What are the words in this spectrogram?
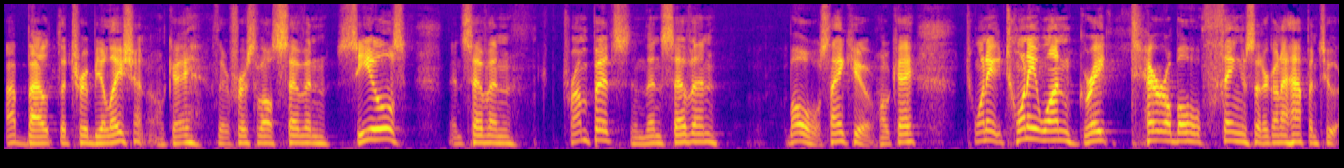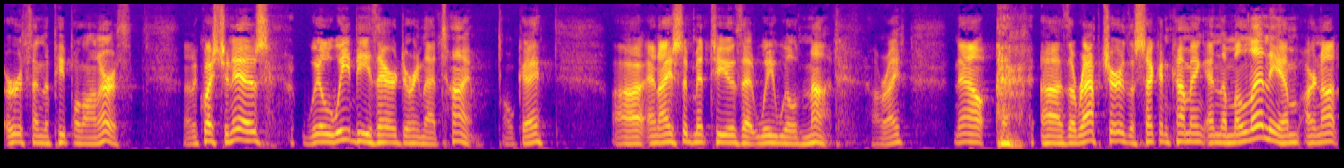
about the tribulation. Okay, there are first of all seven seals, then seven trumpets, and then seven bowls. Thank you. Okay. 20, 21 great, terrible things that are going to happen to earth and the people on earth. And the question is, will we be there during that time? Okay? Uh, and I submit to you that we will not. All right? Now, uh, the rapture, the second coming, and the millennium are not,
